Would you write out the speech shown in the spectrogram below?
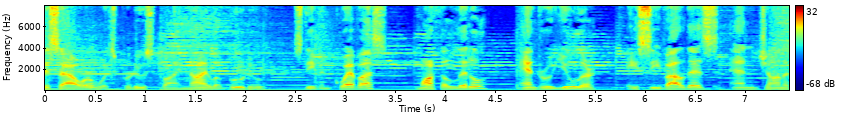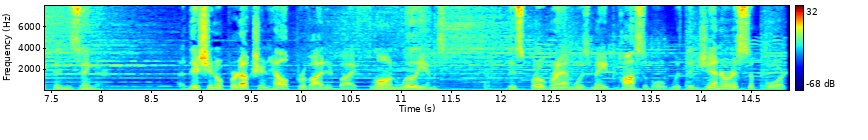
This hour was produced by Naila Boodoo, Stephen Cuevas, Martha Little, Andrew Euler, A.C. Valdez, and Jonathan Zinger. Additional production help provided by Flawn Williams. This program was made possible with the generous support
